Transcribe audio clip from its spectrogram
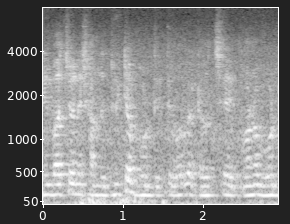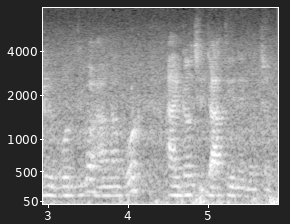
নির্বাচনের সামনে দুইটা ভোট দেখতে পাবো। একটা হচ্ছে গণভোটের ভোট দিব, হানা ভোট, আর একটা হচ্ছে জাতীয় নির্বাচন।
